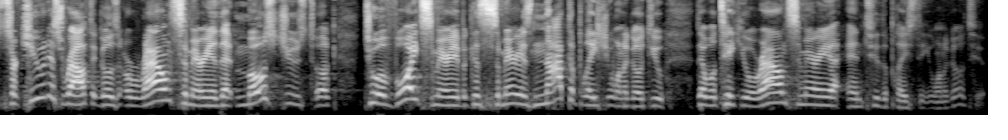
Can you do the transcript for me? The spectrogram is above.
circuitous route that goes around Samaria that most Jews took to avoid Samaria because Samaria is not the place you want to go to that will take you around Samaria and to the place that you want to go to.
